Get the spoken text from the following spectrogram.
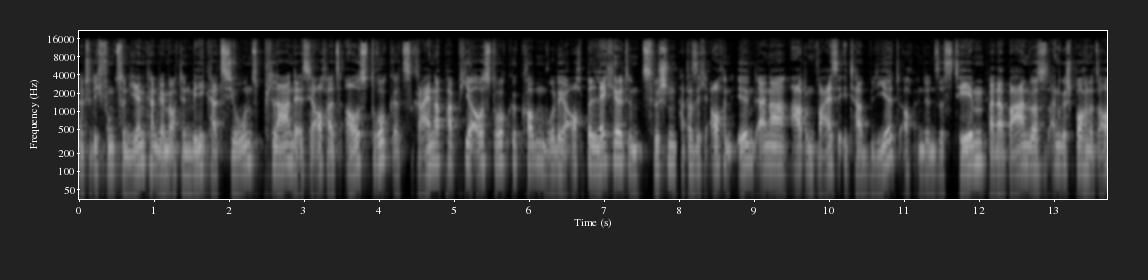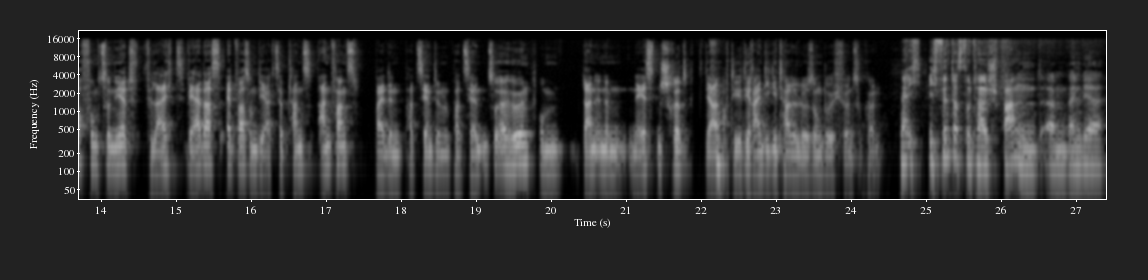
natürlich funktionieren kann. Wir haben ja auch den Medikationsplan, der ist ja auch als Ausdruck, als reiner Papierausdruck gekommen, wurde ja auch belächelt. Inzwischen hat er sich auch in irgendeiner Art und Weise etabliert, auch in den Systemen. Bei der Bahn, du hast es angesprochen, hat es auch funktioniert. Vielleicht wäre das etwas, um die Akzeptanz anfangs bei den Patientinnen und Patienten zu erhöhen, um dann in einem nächsten Schritt ja auch die, die rein digitale Lösung durchführen zu können. Ja, ich, ich finde das total spannend, ähm, wenn wir,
